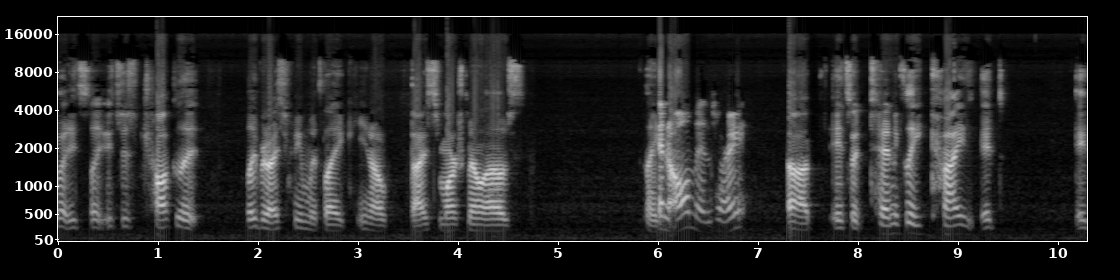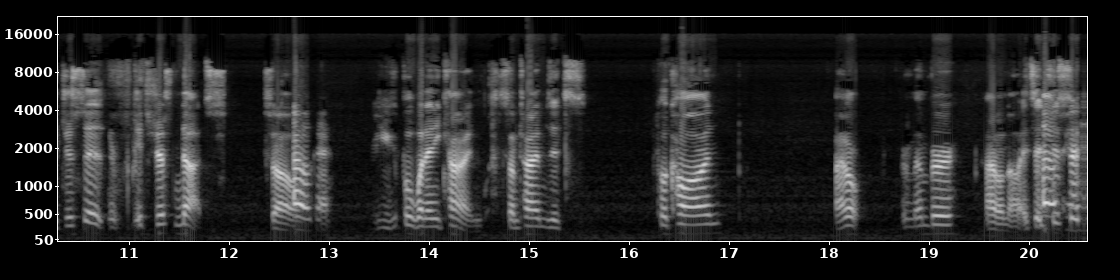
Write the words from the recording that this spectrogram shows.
But it's like it's just chocolate flavored ice cream with like you know diced marshmallows. Like And almonds, right? uh, it's a technically kind it. It just says it's just nuts. So Oh, okay. you can put what any kind. Sometimes it's pecan. I don't remember. I don't know. It's it's just. Okay.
